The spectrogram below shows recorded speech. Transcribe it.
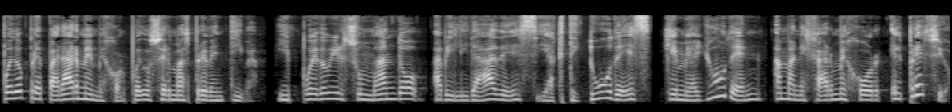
puedo prepararme mejor, puedo ser más preventiva y puedo ir sumando habilidades y actitudes que me ayuden a manejar mejor el precio.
